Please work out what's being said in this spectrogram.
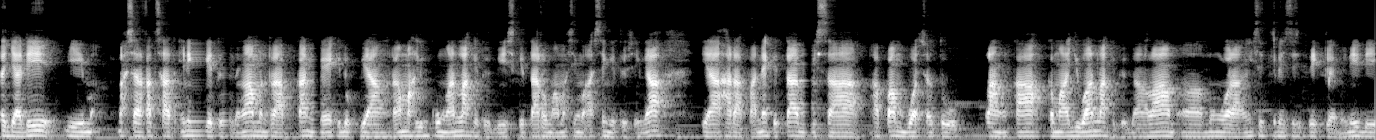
terjadi di masyarakat saat ini gitu dengan menerapkan gaya hidup yang ramah lingkungan lah gitu di sekitar rumah masing-masing gitu sehingga ya harapannya kita bisa apa membuat satu langkah kemajuan lah gitu dalam uh, mengurangi krisis iklim ini di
